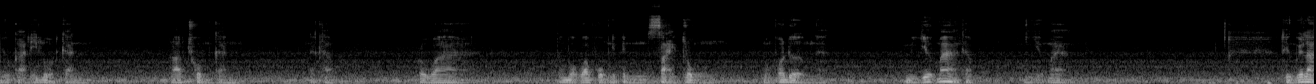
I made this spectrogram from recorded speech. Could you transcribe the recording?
มีโอกาสได้โหลดกัน รับชมกันนะครับ เพราะว่าต้องบอกว่าผมนี่เป็นสายตรงหลวงพ่อเดิมนะมีเยอะมากครับ มีเยอะมาก ถึงเวลา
